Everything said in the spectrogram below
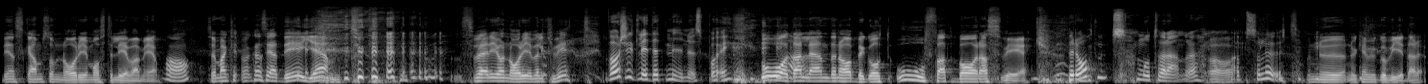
det är en skam som Norge måste leva med. Ja. Så man, man kan säga att det är jämnt. Sverige och Norge är väl kvitt. Varsitt litet minuspoäng. Båda länderna har begått ofattbara svek. Brott mot varandra. Ja. Absolut. Men Nu, nu kan vi gå vidare.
